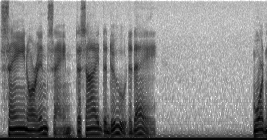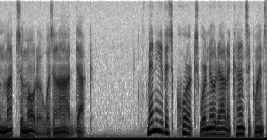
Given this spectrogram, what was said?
sane or insane, decide to do today. Warden Matsumoto was an odd duck. Many of his quirks were no doubt a consequence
